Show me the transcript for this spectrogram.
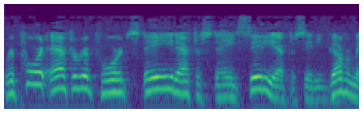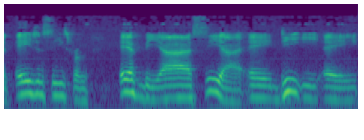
report after report, state after state, city after city, government agencies from FBI, CIA, DEA,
